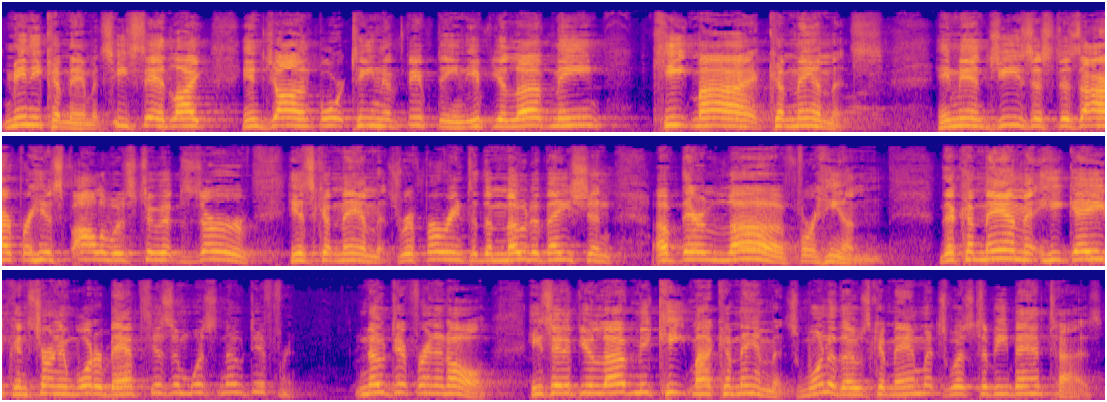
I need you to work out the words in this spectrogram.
Many commandments. He said, like in John 14 and 15, if you love me, keep my commandments. Amen. Jesus desired for his followers to observe his commandments, referring to the motivation of their love for him. The commandment he gave concerning water baptism was no different. No different at all. He said, If you love me, keep my commandments. One of those commandments was to be baptized.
